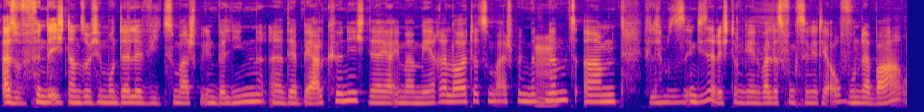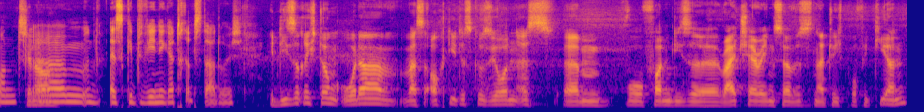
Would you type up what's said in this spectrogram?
also finde ich dann solche Modelle wie zum Beispiel in Berlin äh, der Berlkönig, der ja immer mehrere Leute zum Beispiel mhm. mitnimmt. Mhm. Ähm, vielleicht muss es in diese Richtung gehen, weil das funktioniert ja auch wunderbar und genau. ähm, es gibt weniger Trips dadurch. In diese Richtung oder was auch die Diskussion ist, ähm, wovon diese Ridesharing-Services natürlich profitieren,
